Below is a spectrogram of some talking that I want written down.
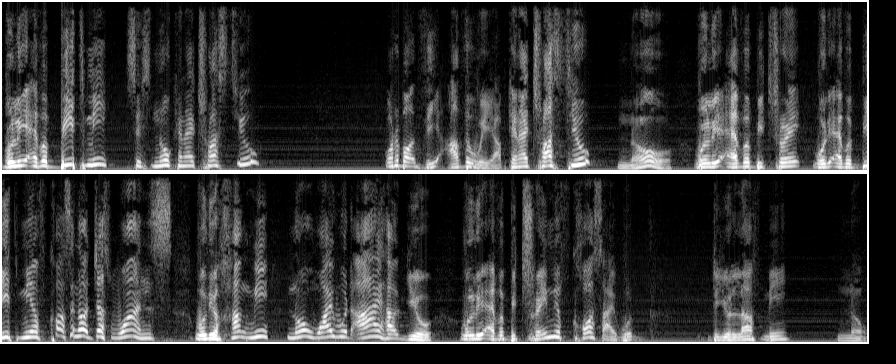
Will you ever beat me? He says, No, can I trust you? What about the other way up? Can I trust you? No. Will you ever betray? Will you ever beat me? Of course, not just once. Will you hug me? No, why would I hug you? Will you ever betray me? Of course I would. Do you love me? No.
